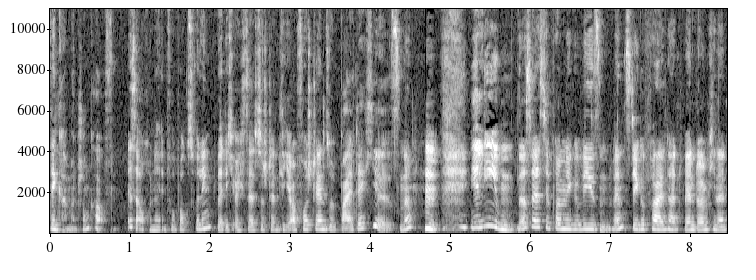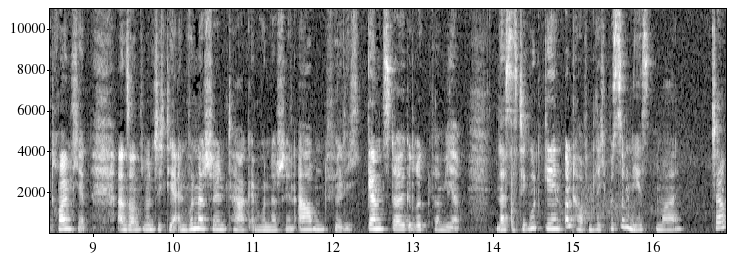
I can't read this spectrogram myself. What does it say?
Den kann man schon kaufen. Ist auch in der Infobox verlinkt. Werde ich euch selbstverständlich auch vorstellen, sobald der hier ist. Ne? Hm. Ihr Lieben, das wäre es hier von mir gewesen. Wenn es dir gefallen hat, wäre ein Däumchen ein Träumchen. Ansonsten wünsche ich dir einen wunderschönen Tag, einen wunderschönen Abend. Fühl dich ganz doll gedrückt von mir. Lass es dir gut gehen und hoffentlich bis zum nächsten Mal. Ciao.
